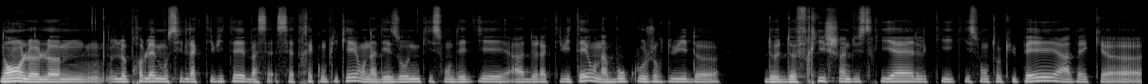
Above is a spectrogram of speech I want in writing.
Non, le, le, problème aussi de l'activité, bah, c'est très compliqué. On a des zones qui sont dédiées à de l'activité. On a beaucoup aujourd'hui de de, friches industrielles qui, sont occupées avec euh,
